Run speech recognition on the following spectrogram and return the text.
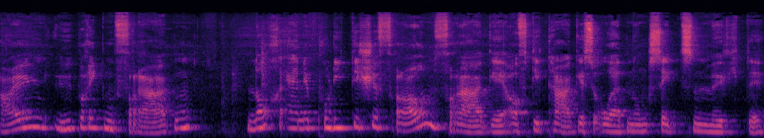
allen übrigen Fragen noch eine politische Frauenfrage auf die Tagesordnung setzen möchte.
